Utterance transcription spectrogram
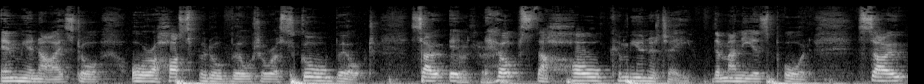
immunised, or or a hospital built, or a school built. So it Okay. helps the whole community. The money is poured. So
